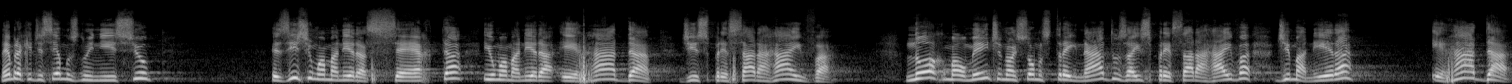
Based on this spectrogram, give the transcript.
Lembra que dissemos no início Existe uma maneira certa e uma maneira errada de expressar a raiva. Normalmente nós somos treinados a expressar a raiva de maneira errada.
